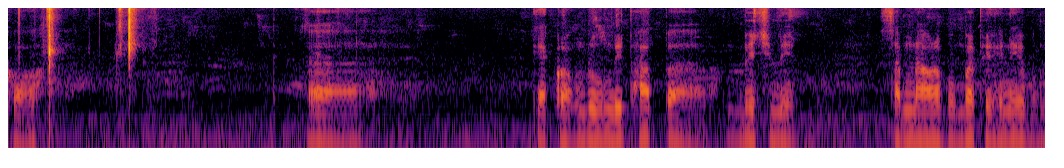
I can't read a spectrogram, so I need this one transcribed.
ขออแกะกล่องดูมิดพับเบชเมดสำเนาแล้วผมไว้เพียงแค่นี้ครับผม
